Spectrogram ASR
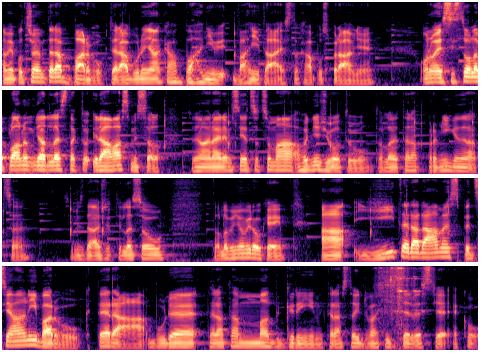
A my potřebujeme teda barvu, která bude nějaká bahni, bahnitá, jestli to chápu správně. Ono, jestli z tohle plánujeme udělat les, tak to i dává smysl. To znamená, najdeme si něco, co má hodně životů. Tohle je teda první generace. Se mi zdá, že tyhle jsou... Tohle by mělo být OK. A jí teda dáme speciální barvu, která bude teda ta mud green, která stojí 2200, jako...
